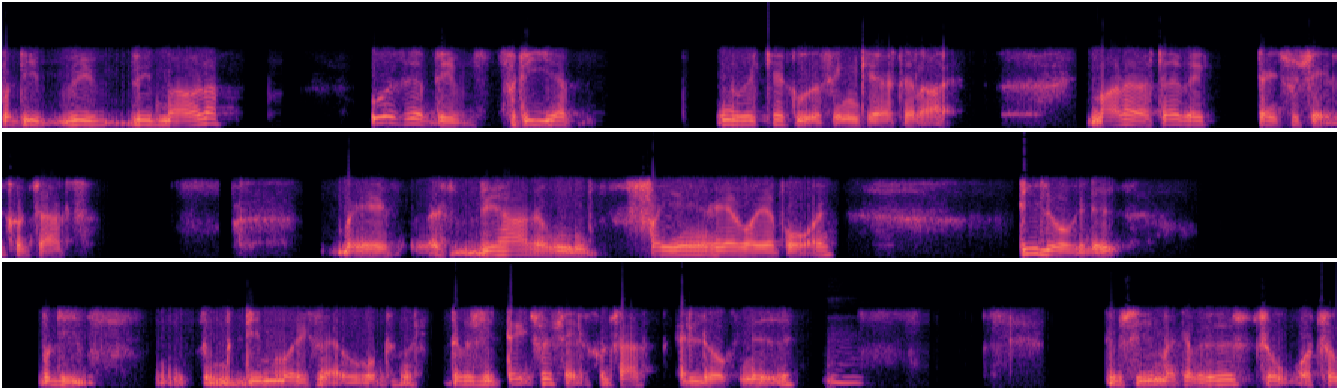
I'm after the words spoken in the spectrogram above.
Fordi vi, vi mangler, uanset om det er, fordi jeg nu ikke kan gå ud og finde en kæreste eller ej, mangler jo stadigvæk den sociale kontakt. Men, altså, vi har nogle foreninger her, hvor jeg bor, ikke? de er lukket ned. Fordi de må ikke være åbne. Det vil sige, at den sociale kontakt er lukket ned. Mm. Det vil sige, at man kan mødes to og to,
